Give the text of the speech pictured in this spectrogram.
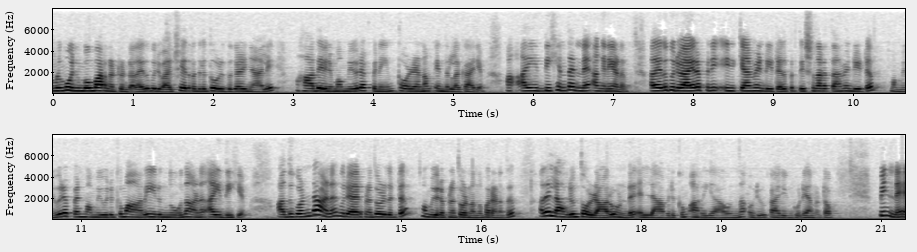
നമ്മൾ മുൻപും പറഞ്ഞിട്ടുണ്ട് അതായത് ഗുരുവായൂർ ക്ഷേത്രത്തിൽ തൊഴുതു കഴിഞ്ഞാൽ മഹാദേവനും മമ്മിയൂരപ്പനെയും തൊഴണം എന്നുള്ള കാര്യം. ആ ഐതിഹ്യം തന്നെ അങ്ങനെയാണ്. അതായത് ഗുരുവായൂരപ്പന് ഇരിക്കാൻ വേണ്ടിയിട്ട് പ്രതീക്ഷ നടത്താൻ വേണ്ടിയിട്ട് മമ്മിയൂരപ്പൻ മമ്മിയൂർക്ക് മാറിയിരുന്നു എന്നാണ് ഐതിഹ്യം. അതുകൊണ്ടാണ് ഗുരുവായൂരപ്പനെ തൊഴുതിട്ട് മമ്മിയൂരപ്പനെ തൊഴണം എന്ന് പറയുന്നത് അതെല്ലാവരും തൊഴാറുമുണ്ട്. എല്ലാവർക്കും അറിയാവുന്ന ഒരു കാര്യം കൂടിയാണ് കേട്ടോ പിന്നെ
